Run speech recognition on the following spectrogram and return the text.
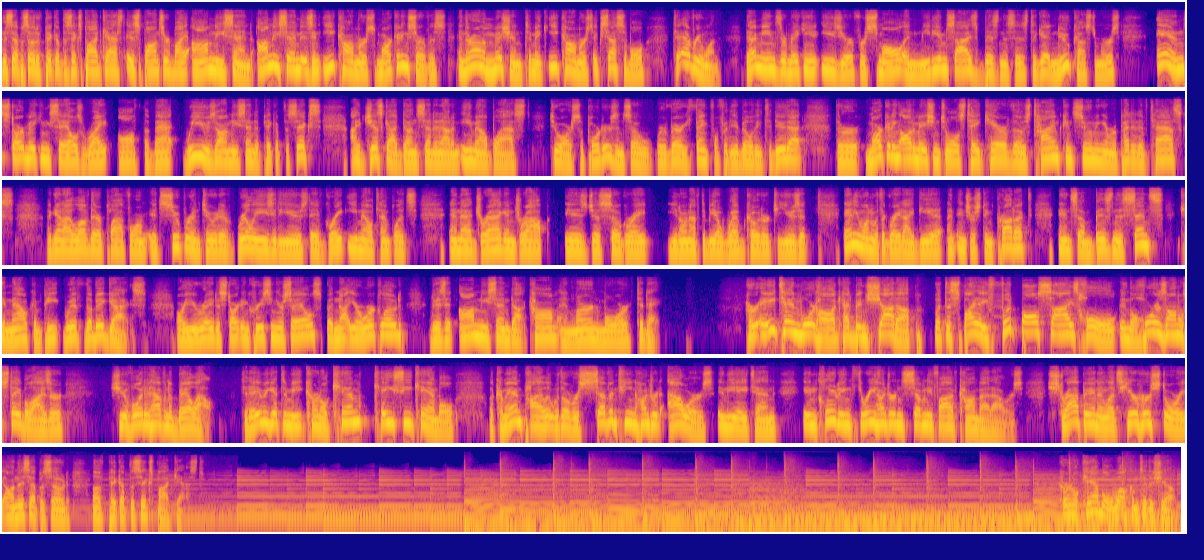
This episode of Pick Up the Six podcast is sponsored by OmniSend. OmniSend is an e commerce marketing service, and they're on a mission to make e commerce accessible to everyone. That means they're making it easier for small and medium sized businesses to get new customers and start making sales right off the bat. We use OmniSend to pick up the six. I just got done sending out an email blast to our supporters. And so we're very thankful for the ability to do that. Their marketing automation tools take care of those time consuming and repetitive tasks. Again, I love their platform. It's super intuitive, really easy to use. They have great email templates, and that drag and drop is just so great. You don't have to be a web coder to use it. Anyone with a great idea, an interesting product, and some business sense can now compete with the big guys. Are you ready to start increasing your sales, but not your workload? Visit omnisend.com and learn more today. Her A10 Warthog had been shot up, but despite a football size hole in the horizontal stabilizer, she avoided having to bail out. Today, we get to meet Colonel Kim Casey Campbell a command pilot with over 1,700 hours in the A 10, including 375 combat hours. Strap in and let's hear her story on this episode of Pick Up the Six podcast. Colonel Campbell, welcome to the show.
